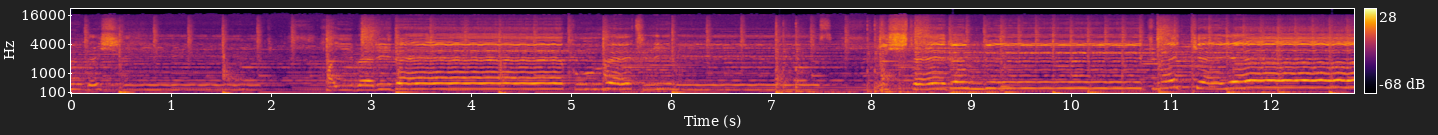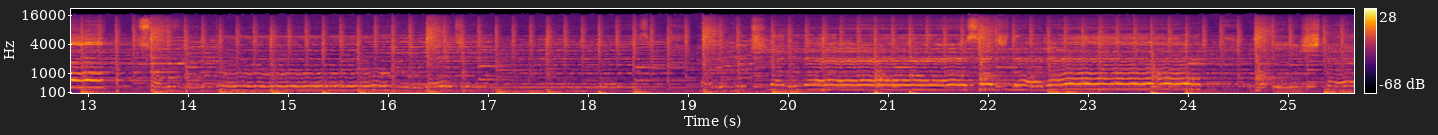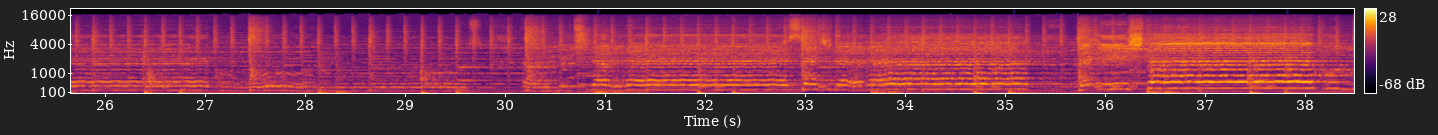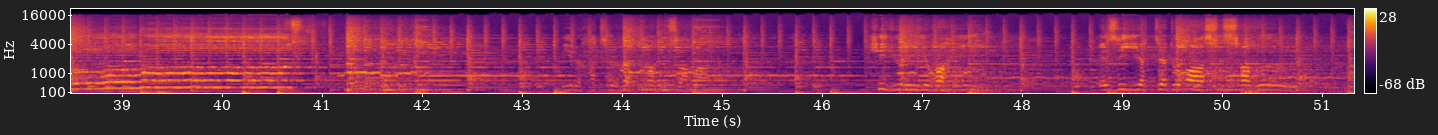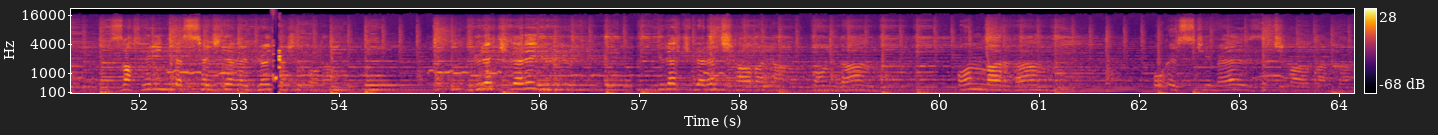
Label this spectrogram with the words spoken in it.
kardeşlik. Hayber'de kuvvetimiz. İşte döndük Güçlerle secdeler Ve işte kulluğumuz. Bir hatırlatma bu zamana Ki yüreği vahiy Eziyette duası sabır Zaferinde secde ve gözyaşı olan Yüreklere yürür Yüreklere çağlayan ondan Onlardan O eskimez çağlardan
